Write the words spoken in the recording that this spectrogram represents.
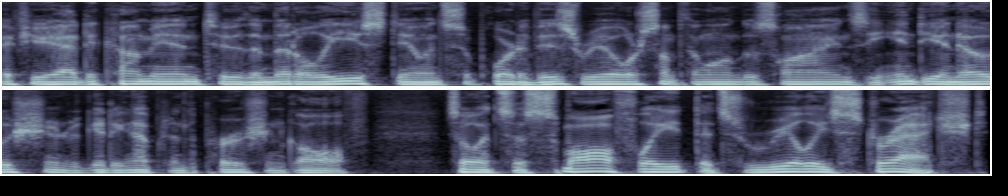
if you had to come into the Middle East, you know, in support of Israel or something along those lines, the Indian Ocean or getting up to the Persian Gulf. So it's a small fleet that's really stretched.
